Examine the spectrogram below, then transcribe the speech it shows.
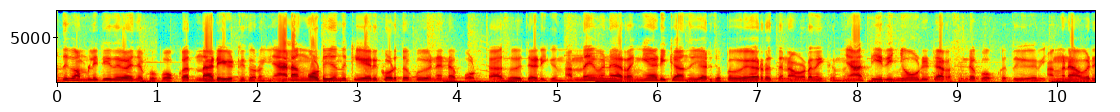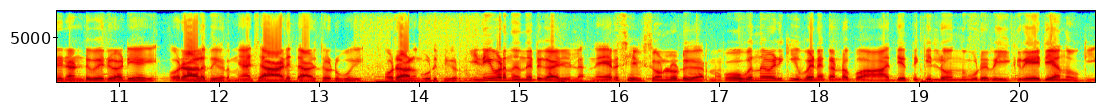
അത് കംപ്ലീറ്റ് ചെയ്ത് കഴിഞ്ഞപ്പോൾ പൊക്കത്തിന് അടി കിട്ടി തുടങ്ങി. ഞാൻ അങ്ങോട്ട് ചെന്ന് കയറി കൊടുത്തപ്പോൾ ഇവൻ എന്നെ പൊട്ടാസ് വെച്ച് അടിക്കുന്നു. അന്ന് ഇവനെ ഇറങ്ങി അടിക്കാന്ന് വിചാരിച്ചപ്പോൾ വേറൊരുത്തൻ അവിടെ നിൽക്കുന്നു ഞാൻ തിരിഞ്ഞു ഓടി ടെറസിന്റെ പൊക്കത്ത് കയറി അങ്ങനെ അവർ രണ്ടുപേരും അടിയായി. ഒരാൾ തീർന്നു. ഞാൻ ചാടി താഴത്തോട്ട് പോയി. ഒരാളും കൂടി തീർന്നു. ഇനി ഇവിടെ നിന്നിട്ട് കാര്യമില്ല. നേരെ സേഫ് സോണിലോട്ട് കയറണം. പോകുന്ന വഴിക്ക് ഇവനെ കണ്ടപ്പോൾ ആദ്യത്തെ കില്ല ഒന്നും കൂടി റീക്രിയേറ്റ് ചെയ്യാൻ നോക്കി.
